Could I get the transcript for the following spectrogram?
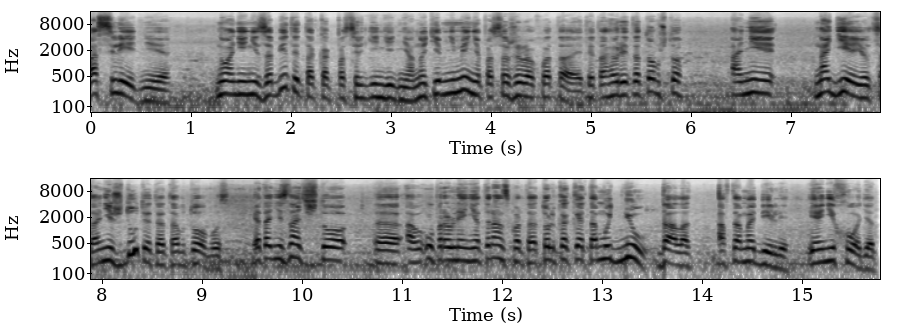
последние. Ну, они не забиты так, как посередине дня, но тем не менее пассажиров хватает. Это говорит о том, что они надеются, они ждут этот автобус. Это не значит, что э, а- управление транспорта только к этому дню дало автомобили, и они ходят.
